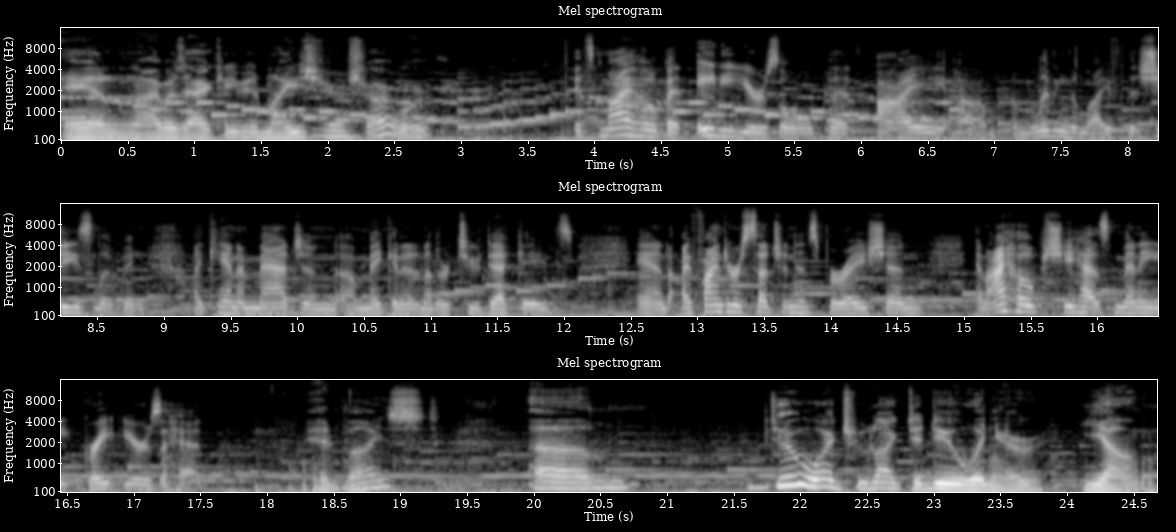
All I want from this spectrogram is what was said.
and I was active in my Eastern Star work. It's my hope at 80 years old that I um, am living the life that she's living. I can't imagine uh, making it another two decades. And I find her such an inspiration, and I hope she has many great years ahead. Advice? Um, do what you like to do when you're young,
